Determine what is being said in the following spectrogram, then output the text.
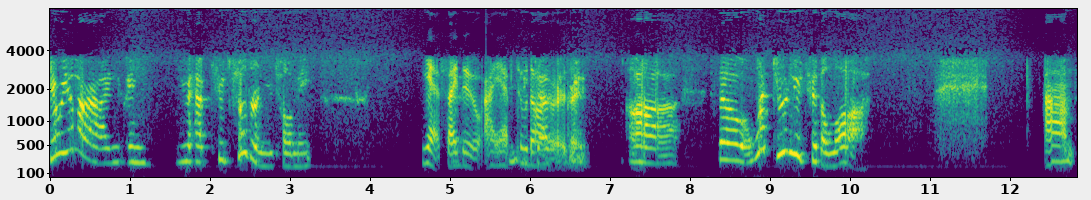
Here we are. And, and you have two children. You told me. Yes, I do. I have two daughters. That's great. Uh, so, what drew you to the law? Um,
